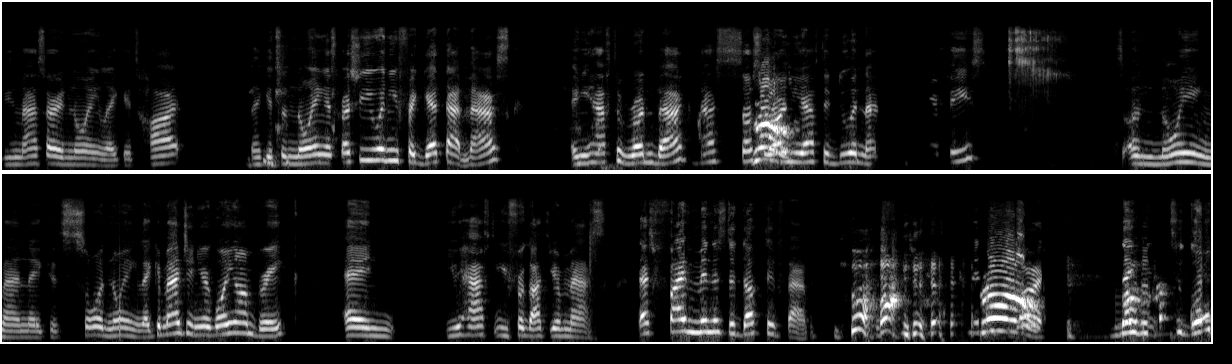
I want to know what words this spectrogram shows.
these masks are annoying. Like it's hot. Like it's annoying, especially when you forget that mask and you have to run back. That's such Bro. run you have to do in that your face. It's annoying, man. Like it's so annoying. Like imagine you're going on break and you have to, you forgot your mask. That's five minutes deducted, fam. Bro, Like to go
